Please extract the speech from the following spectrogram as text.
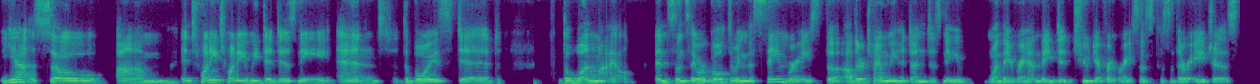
Yeah. So um, in 2020, we did Disney and the boys did the one mile. And since they were both doing the same race, the other time we had done Disney when they ran, they did two different races because of their ages.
